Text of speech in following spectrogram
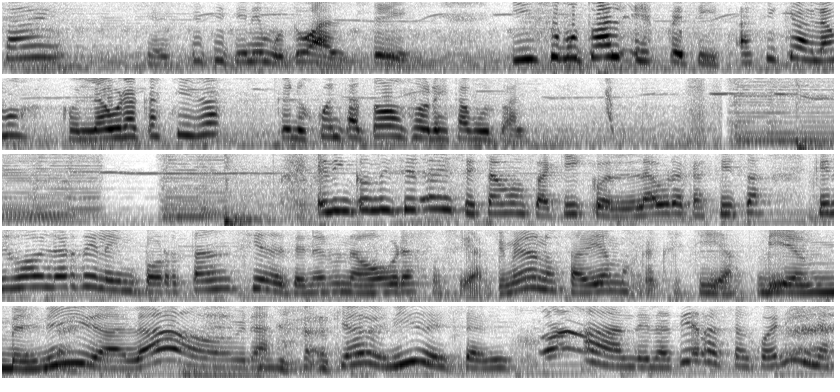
saben que el Chechi tiene mutual, sí. Y su mutual es Petit, así que hablamos con Laura Castilla, que nos cuenta todo sobre esta mutual. En Incondicionales estamos aquí con Laura Castilla, que nos va a hablar de la importancia de tener una obra social. Primero no sabíamos que existía. Bienvenida, Laura, que ha venido de San Juan, de la tierra sanjuanina.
